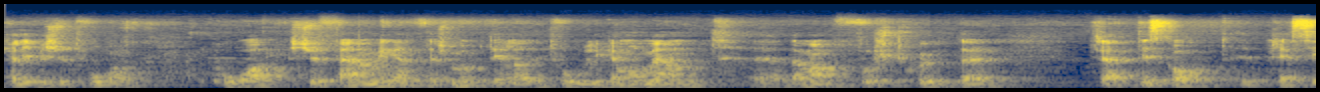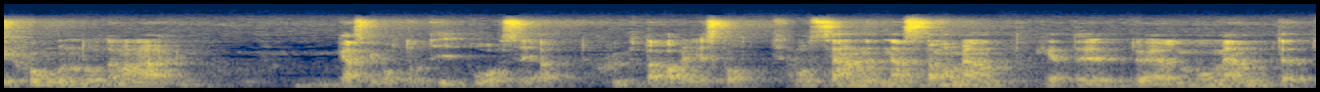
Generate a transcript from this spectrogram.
kaliber 22 på 25 meter som är uppdelad i två olika moment eh, där man först skjuter 30 skott i precision då, där man har ganska gott om tid på sig att skjuta varje skott. Och sen nästa moment heter duellmomentet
